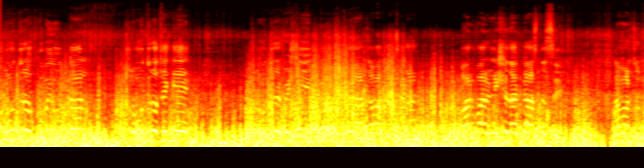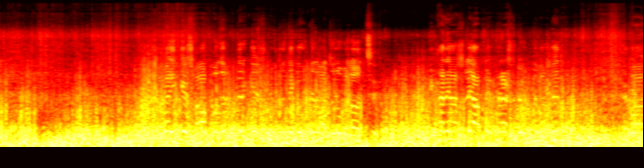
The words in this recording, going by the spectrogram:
সমুদ্র খুবই উত্তাল সমুদ্র থেকে সমুদ্রে বেশি উপরে আর যাওয়া যাচ্ছে না বারবার নিষেধাজ্ঞা আসতেছে আমার জন্য। সবাইকে, সব পর্যটকদেরকে সমুদ্র থেকে উঠে যাওয়ার জন্য বলা হচ্ছে। এখানে আসলে আপনি প্যারাশুটে উঠতে পারবেন এবং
